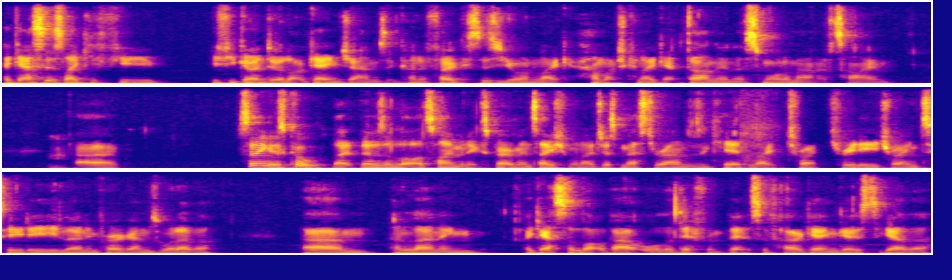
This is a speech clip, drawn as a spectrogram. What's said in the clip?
I guess it's like if you if you go and do a lot of game jams, it kind of focuses you on like how much can I get done in a small amount of time. Mm-hmm. Uh, so I think it was cool. Like there was a lot of time and experimentation when I just messed around as a kid, like trying 3D, trying 2D, learning programs, whatever, um, and learning, I guess, a lot about all the different bits of how a game goes together.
